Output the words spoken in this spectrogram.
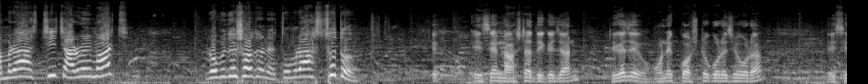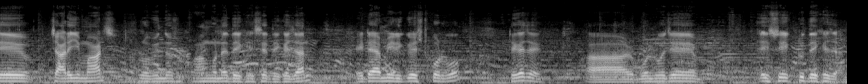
আমরা আসছি চারই মার্চ রবীন্দ্র সদনে তোমরা আসছো তো? এসে নাচটা দেখে যান ঠিক আছে? অনেক কষ্ট করেছে ওরা। এসে চারই মার্চ রবীন্দ্র প্রাঙ্গণে দেখে এসে দেখে যান। এটা আমি রিকোয়েস্ট করব ঠিক আছে? আর বলব যে এসে একটু দেখে যান।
